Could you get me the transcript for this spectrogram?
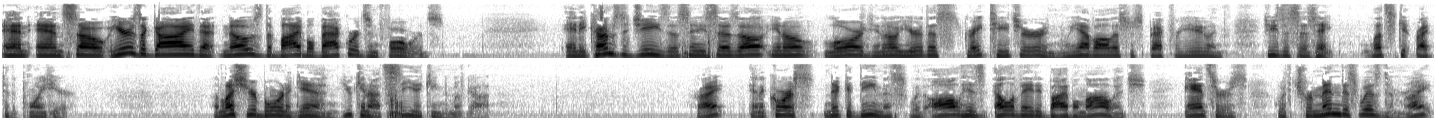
And and so here's a guy that knows the Bible backwards and forwards and he comes to Jesus and he says, "Oh, you know, Lord, you know, you're this great teacher and we have all this respect for you." And Jesus says, "Hey, let's get right to the point here. Unless you're born again, you cannot see the kingdom of God." Right? And of course, Nicodemus, with all his elevated Bible knowledge, answers with tremendous wisdom, right?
